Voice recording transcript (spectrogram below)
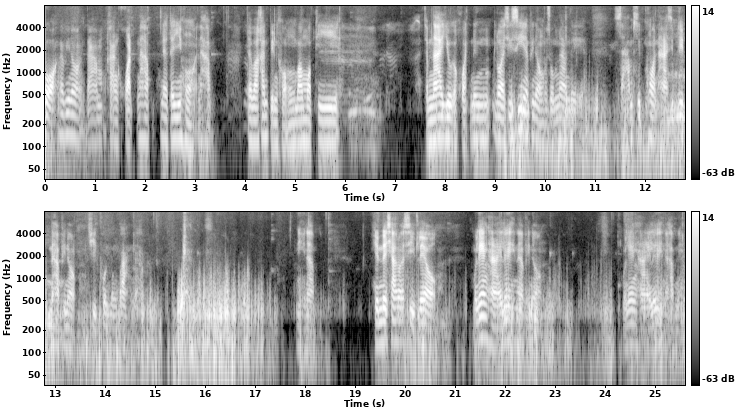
บอกนะพี่น้องตามข้างขวดนะครับ แล้วแต่ยี่ห้อนะครับ แต่ว่าขั้นเป็นของบางมอบที่จำหน่ายอยู่กับขวดหนึ่งร้อยซีซีนะพี่น้องผสมน้ำเลย สามสิบหอดห้าสิบลิตรนะครับ พี่น้องฉีดพ่นบางๆนะครับ นี่นะครับ เห็นได้ชัดว่าฉีดแล้วมะเร็งหายเลยนะพี่น้องมะเร็งหายเลยนะครับเนี่ย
